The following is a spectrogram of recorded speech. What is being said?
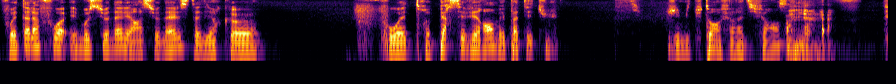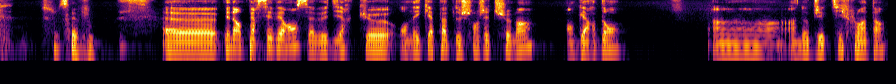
faut être à la fois émotionnel et rationnel, c'est-à-dire que faut être persévérant mais pas têtu. J'ai mis du temps à faire la différence. Je vous avoue. Euh, mais non, persévérance, ça veut dire que on est capable de changer de chemin en gardant un, un objectif lointain.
